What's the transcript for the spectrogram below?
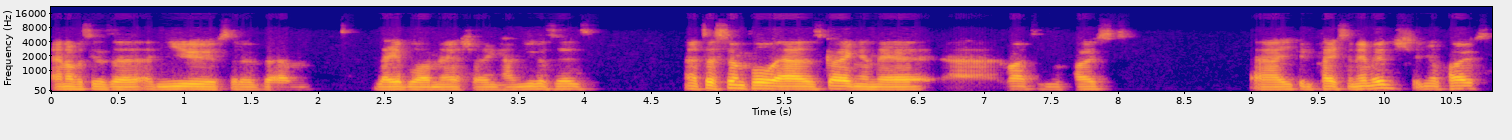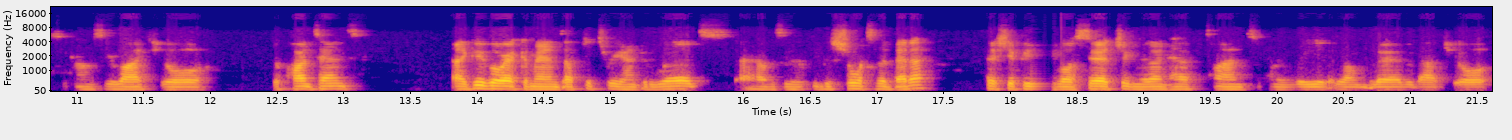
And obviously there's a, a new sort of um, label on there showing how new this is. And it's as simple as going in there, uh, writing your post, Uh, you can place an image in your post. You can obviously write your, your content. Uh, Google recommends up to 300 words. Uh, obviously, the shorter the better, especially if people are searching, they don't have time to kind of read a long blurb about your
